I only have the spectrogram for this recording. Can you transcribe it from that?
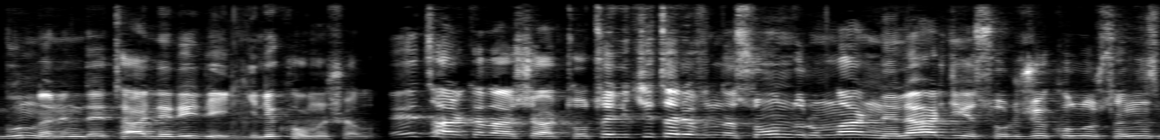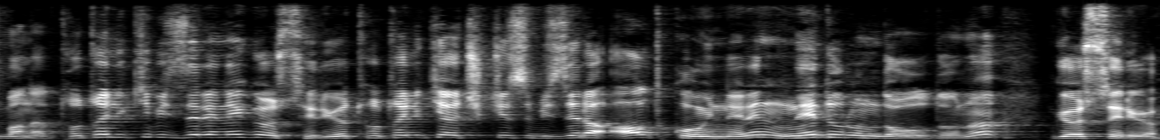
Bunların detaylarıyla ilgili konuşalım. Evet arkadaşlar Total 2 tarafında son durumlar neler diye soracak olursanız bana. Total 2 bizlere ne gösteriyor? Total 2 açıkçası bizlere altcoin'lerin ne durumda olduğunu gösteriyor.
